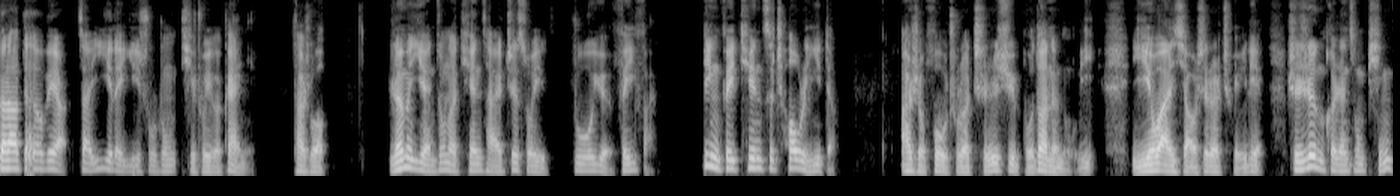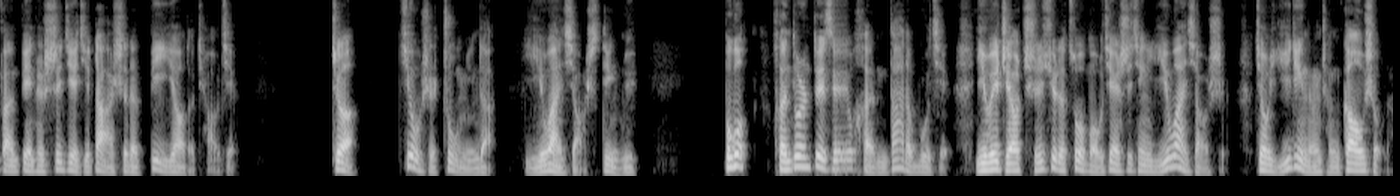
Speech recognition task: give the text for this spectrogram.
格拉德威尔在《异类》一书中提出一个概念，他说：“人们眼中的天才之所以卓越非凡，并非天资超人一等，而是付出了持续不断的努力。一万小时的锤炼是任何人从平凡变成世界级大师的必要的条件。这就是著名的一万小时定律。不过，很多人对此有很大的误解，以为只要持续的做某件事情一万小时，就一定能成高手了。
